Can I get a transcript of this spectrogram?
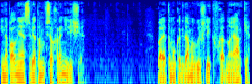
и наполняя светом все хранилище. Поэтому, когда мы вышли к входной арке,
